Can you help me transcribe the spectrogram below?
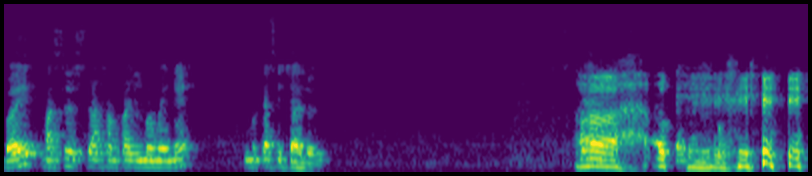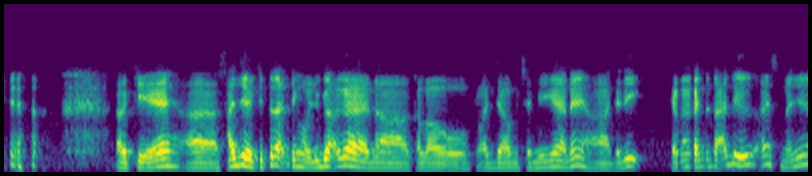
Baik, masa sudah sampai lima minit. Terima kasih calon. Ah, okey. okey eh. Uh, saja kita nak tengok juga kan uh, kalau pelajar macam ni kan eh. Uh, jadi jangan kata tak ada eh sebenarnya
